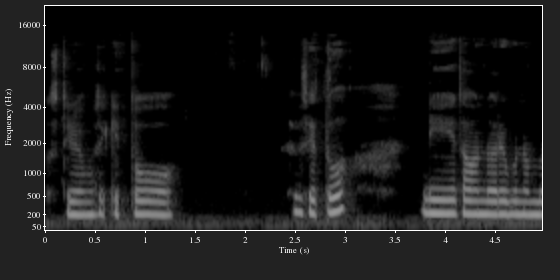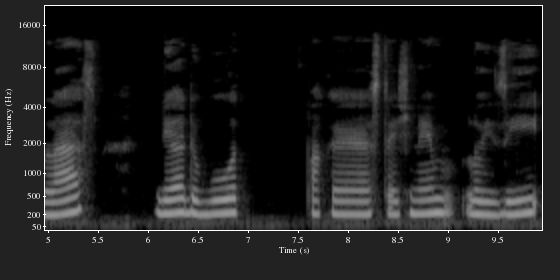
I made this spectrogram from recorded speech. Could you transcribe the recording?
studio musik itu. Habis itu di tahun 2016 dia debut pakai stage name Louisy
